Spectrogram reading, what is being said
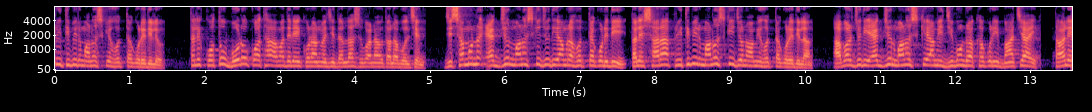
পৃথিবীর মানুষকে হত্যা করে দিল। তাহলে কত বড় কথা আমাদের এই কোরআন মাজিদ আল্লাহ সুবাহ তালা বলছেন যে সামান্য একজন মানুষকে যদি আমরা হত্যা করে দিই, তাহলে সারা পৃথিবীর মানুষকেই যেন আমি হত্যা করে দিলাম। আবার যদি একজন মানুষকে আমি জীবন রক্ষা করি, বাঁচাই, তাহলে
